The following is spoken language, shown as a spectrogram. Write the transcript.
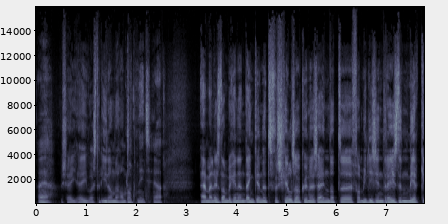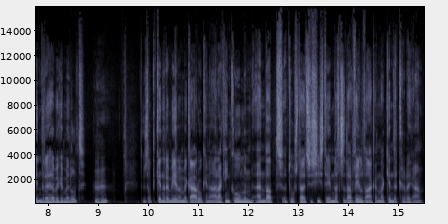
Ah, ja. Dus hey, hey, was er hier aan de hand? Klopt niet, ja. En men is dan beginnen denken, het verschil zou kunnen zijn dat uh, families in Dresden meer kinderen hebben gemiddeld. Mm -hmm. Dus dat kinderen meer met elkaar ook in aanraking komen. En dat het Oost-Duitse systeem, dat ze daar veel vaker naar kinderkribben gaan.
